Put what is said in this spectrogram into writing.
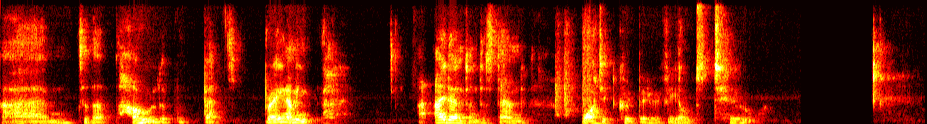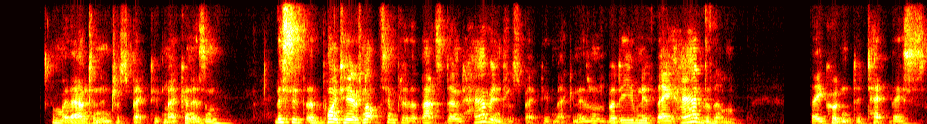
um, to the whole of the bat's brain. I mean, I don't understand what it could be revealed to. And without an introspective mechanism, this is the point here is not simply that bats don't have introspective mechanisms, but even if they had them, they couldn't detect this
